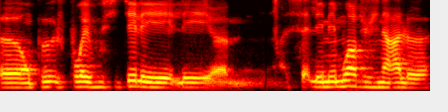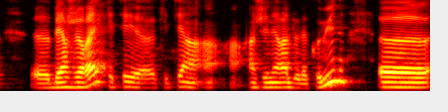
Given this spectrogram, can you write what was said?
on peut, je pourrais vous citer les, les, les mémoires du général euh, Bergeret, qui était, euh, un, général de la commune, euh,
